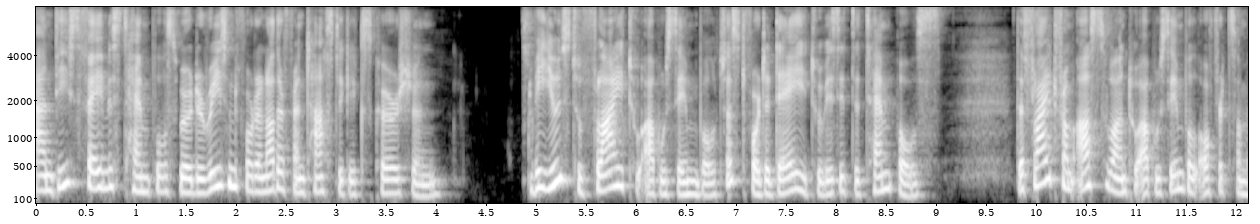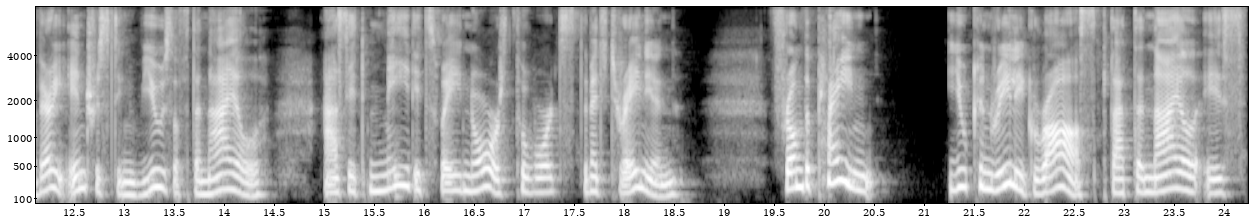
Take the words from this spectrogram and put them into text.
And these famous temples were the reason for another fantastic excursion. We used to fly to Abu Simbel just for the day to visit the temples. The flight from Aswan to Abu Simbel offered some very interesting views of the Nile as it made its way north towards the Mediterranean. From the plane, you can really grasp that the Nile is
